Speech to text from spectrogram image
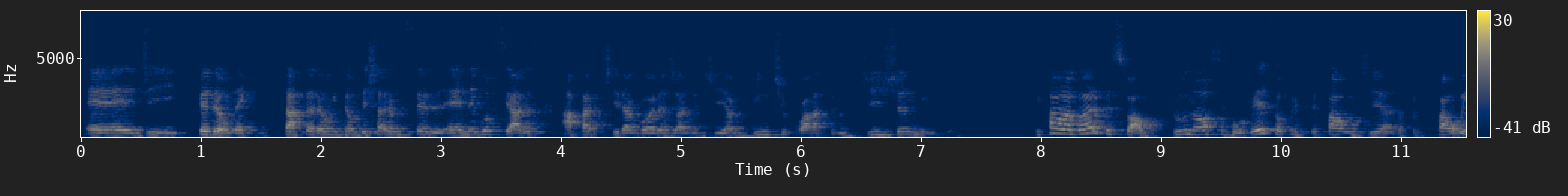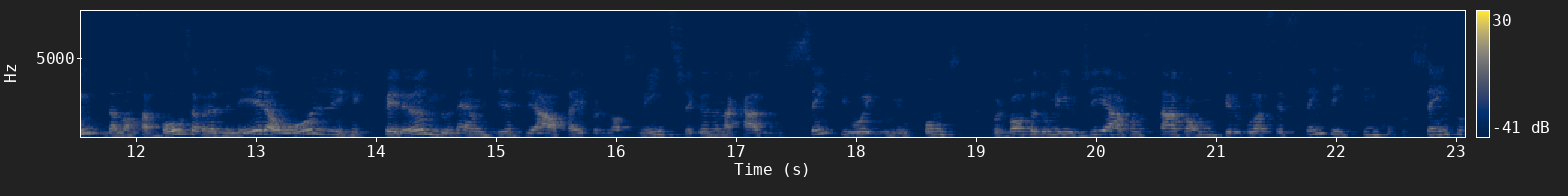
é, de, perdão, né, que passarão então deixarão de ser é, negociadas a partir agora já do dia 24 de janeiro. E falo agora, pessoal, do nosso Ibovespa, o principal dia, o principal índice da nossa bolsa brasileira, hoje recuperando, né, um dia de alta aí para o nosso índice, chegando na casa dos 108 mil pontos. Por volta do meio-dia, avançava 1,65%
